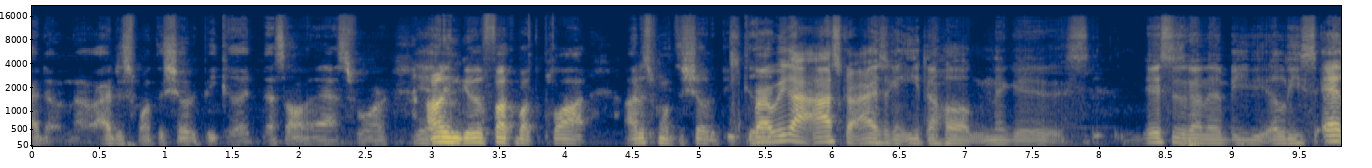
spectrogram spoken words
I don't know. I just want the show to be good. That's all I ask for. I don't even give a fuck about the plot. I just want the show to be good. Bro, we got Oscar Isaac and Ethan Hawke, nigga. It's- This is gonna be at least at,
